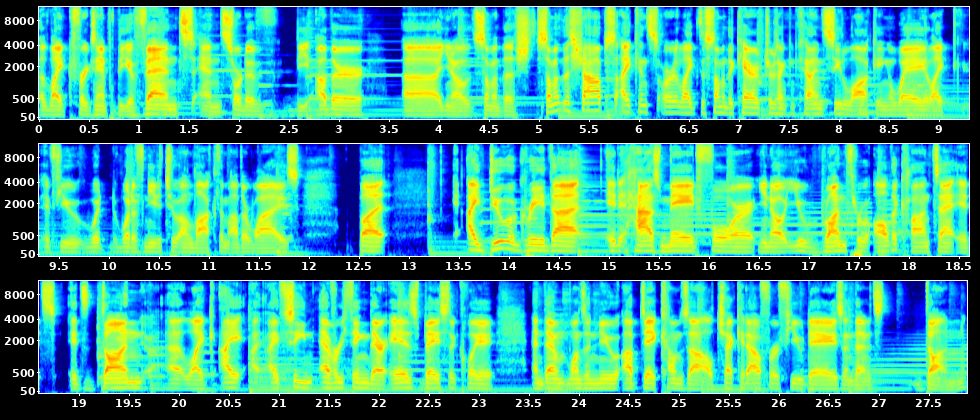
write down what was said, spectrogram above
like for example the events and sort of the other uh, you know some of the sh- some of the shops I can or like the, some of the characters I can kind of see locking away like if you would would have needed to unlock them otherwise. But I do agree that it has made for you know you run through all the content it's it's done uh, like I, I I've seen everything there is basically and then once a new update comes out I'll check it out for a few days and then it's done.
